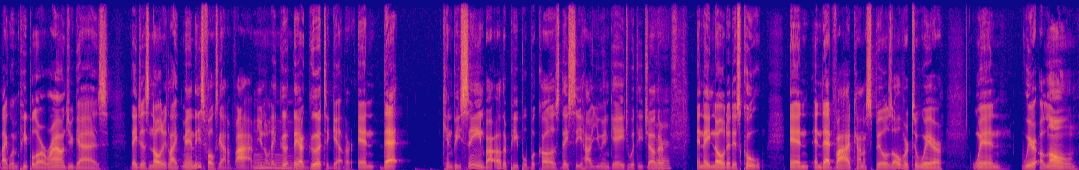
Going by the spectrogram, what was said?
like when people are around you guys they just know they're like man these folks got a vibe you know they good they mm-hmm. are good together. And that can be seen by other people because they see how you engage with each other Yes. and they know that it's cool and and that vibe kind of spills over to where when we're alone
